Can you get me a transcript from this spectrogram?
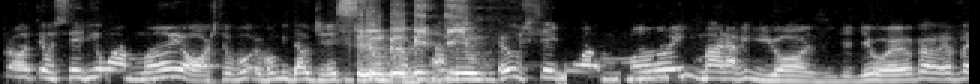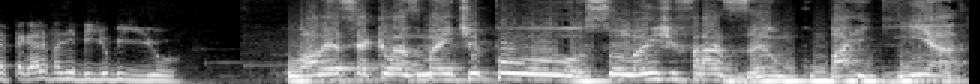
Pronto, eu seria uma mãe, Austin. Eu vou, eu vou me dar o direito Seria um bebitinho. Tá? Eu seria uma mãe maravilhosa, entendeu? Eu, eu, eu vou pegar e fazer bilhu-bilhu. O Alan ia ser aquelas mães tipo Solange Frazão, com barriguinha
